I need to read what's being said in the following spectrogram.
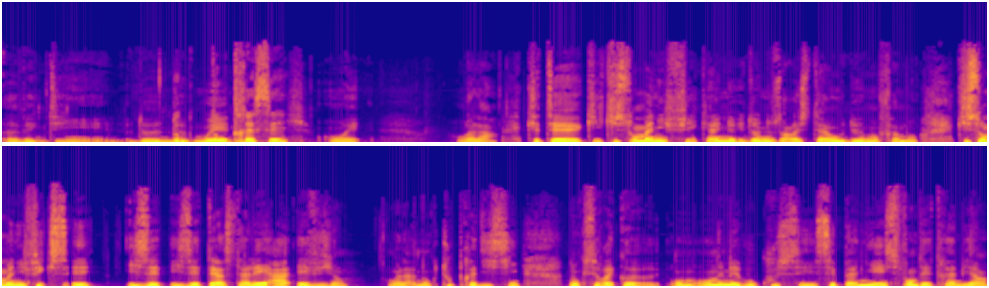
avec des de, donc, de, donc tressés. Oui voilà, qui étaient, qui, qui sont magnifiques. Hein. Il doit nous en rester un ou deux, mais enfin bon, qui sont magnifiques. Et ils, ils étaient installés à Evian. Voilà, donc tout près d'ici. Donc c'est vrai qu'on on aimait beaucoup ces, ces, paniers, ils se vendaient très bien.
